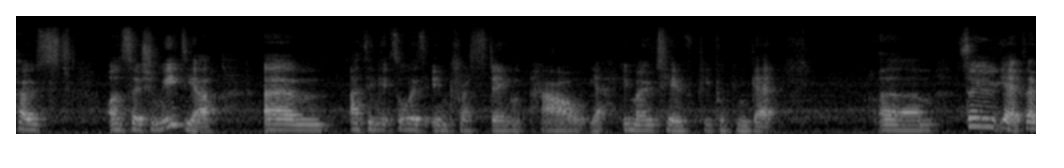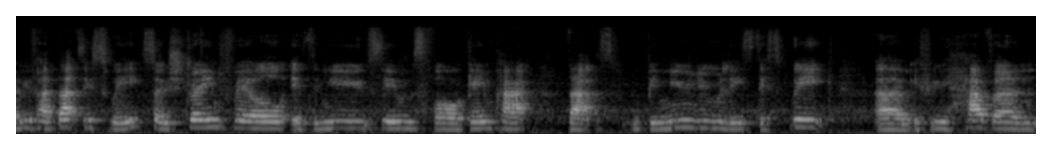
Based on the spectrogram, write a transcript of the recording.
post on social media. Um, I think it's always interesting how yeah emotive people can get. So yeah, then we've had that this week. So StrangerVille is the new Sims 4 game pack that's been newly released this week. Um, if you haven't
